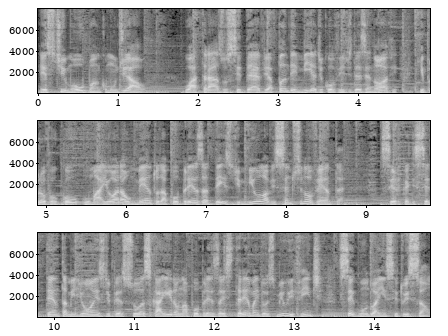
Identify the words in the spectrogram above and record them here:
estimou o Banco Mundial. O atraso se deve à pandemia de Covid-19, que provocou o maior aumento da pobreza desde 1990. Cerca de 70 milhões de pessoas caíram na pobreza extrema em 2020, segundo a instituição.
